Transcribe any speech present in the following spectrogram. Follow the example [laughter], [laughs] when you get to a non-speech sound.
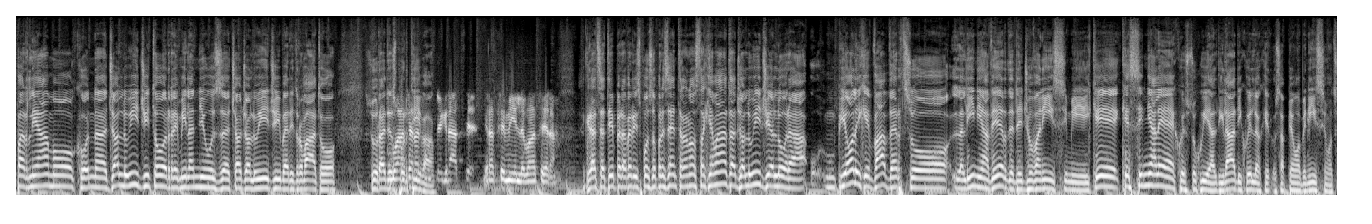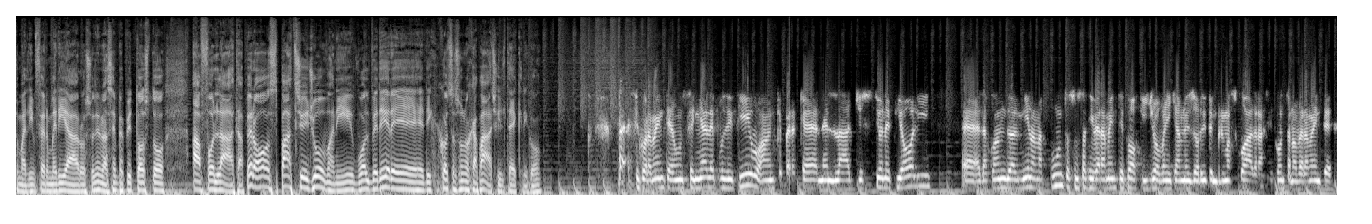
Parliamo con Gianluigi Torre, Milan News. Ciao Gianluigi, ben ritrovato su Radio buonasera Sportiva. Tutti, grazie, grazie mille, buonasera. Grazie a te per aver risposto presente alla nostra chiamata. Gianluigi, allora, un Pioli che va verso la linea verde dei giovanissimi, che, che, segnale è questo qui, al di là di quello che lo sappiamo benissimo, insomma l'infermeria rossonera è sempre piuttosto affollata, però spazio ai giovani, vuol vedere di che cosa sono capaci il tecnico? Beh, sicuramente è un segnale positivo anche perché nella gestione Pioli eh, da quando al Milan appunto sono stati veramente pochi i giovani che hanno esordito in prima squadra, si contano veramente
